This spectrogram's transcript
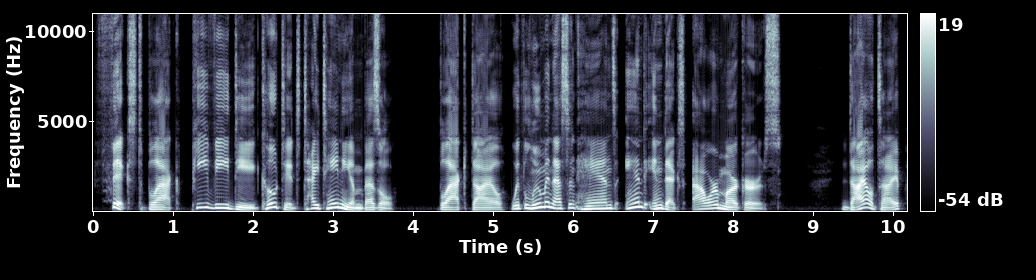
Fixed black PVD coated titanium bezel. Black dial with luminescent hands and index hour markers. Dial type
